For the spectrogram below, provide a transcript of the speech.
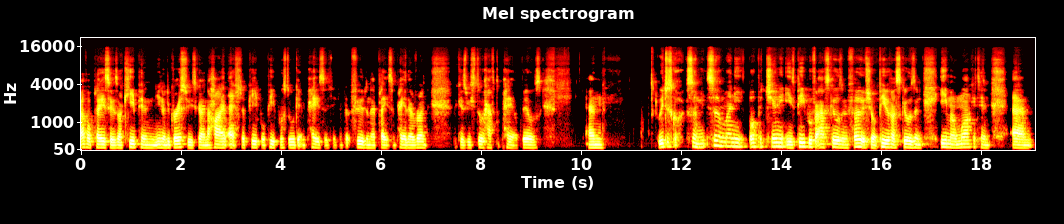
other places are keeping, you know, the groceries going, they're hiring extra people, people still getting paid so they can put food on their plates and pay their rent because we still have to pay our bills. And we just got so so many opportunities. People that have skills in Photoshop, people that have skills in email marketing. Um,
